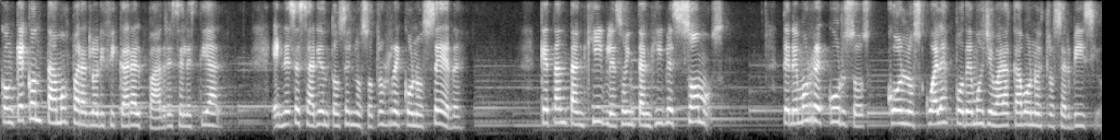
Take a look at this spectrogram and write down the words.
¿Con qué contamos para glorificar al Padre Celestial? Es necesario entonces nosotros reconocer qué tan tangibles o intangibles somos. Tenemos recursos con los cuales podemos llevar a cabo nuestro servicio,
